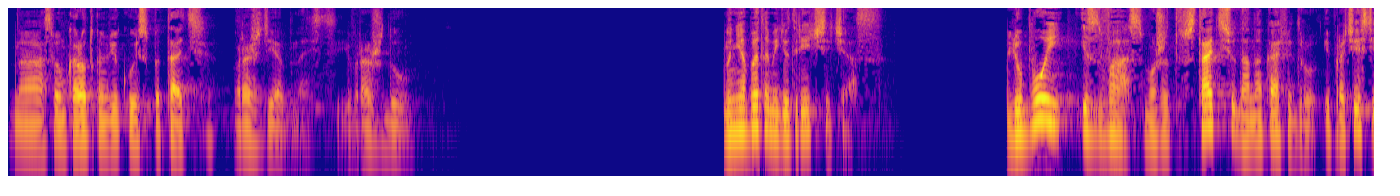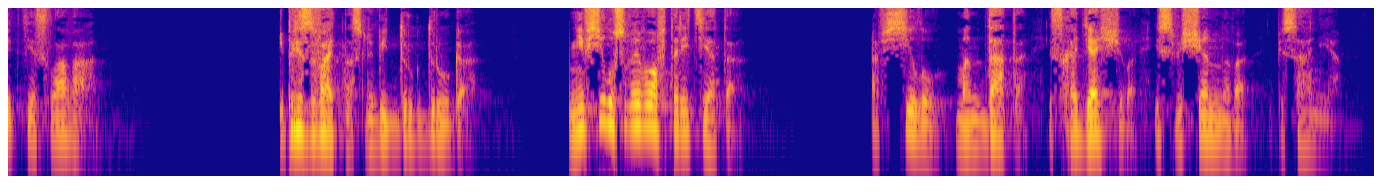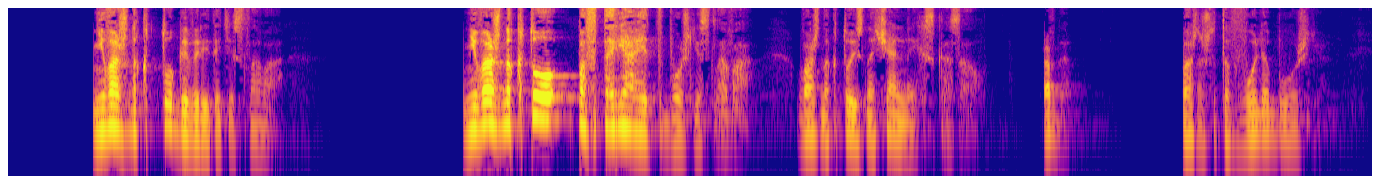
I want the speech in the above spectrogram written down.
на своем коротком веку испытать враждебность и вражду. Но не об этом идет речь сейчас. Любой из вас может встать сюда на кафедру и прочесть эти слова и призвать нас любить друг друга. Не в силу своего авторитета, а в силу мандата, исходящего из священного Писания. Неважно, кто говорит эти слова. Неважно, кто повторяет Божьи слова. Важно, кто изначально их сказал. Правда? Важно, что это воля Божья.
